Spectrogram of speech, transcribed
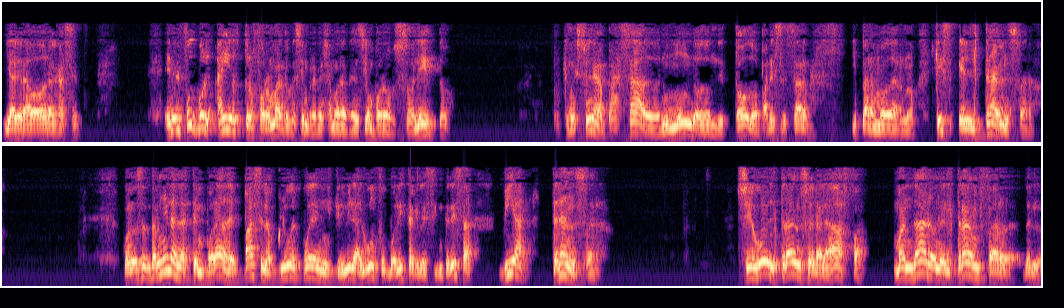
y al grabador a cassette. En el fútbol hay otro formato que siempre me llamó la atención por obsoleto. Porque me suena pasado en un mundo donde todo parece ser hipermoderno, que es el transfer. Cuando se terminan las temporadas de pase, los clubes pueden inscribir a algún futbolista que les interesa vía transfer. Llegó el transfer a la AFA, mandaron el transfer del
